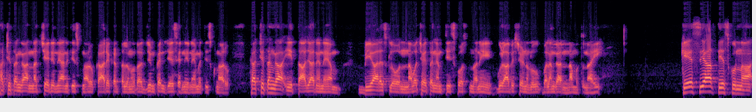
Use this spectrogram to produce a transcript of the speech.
ఖచ్చితంగా నచ్చే నిర్ణయాన్ని తీసుకున్నారు. కార్యకర్తలను రజ్జింపెన్ చేసే నిర్ణయం తీసుకున్నారు. ఖచ్చితంగా ఈ తాజా నిర్ణయం బీఆర్ఎస్లో నవ చైతన్యం తీసుకువస్తుందని గులాబీ శ్రేణులు బలంగా నమ్ముతున్నాయి. కేసీఆర్ తీసుకున్న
